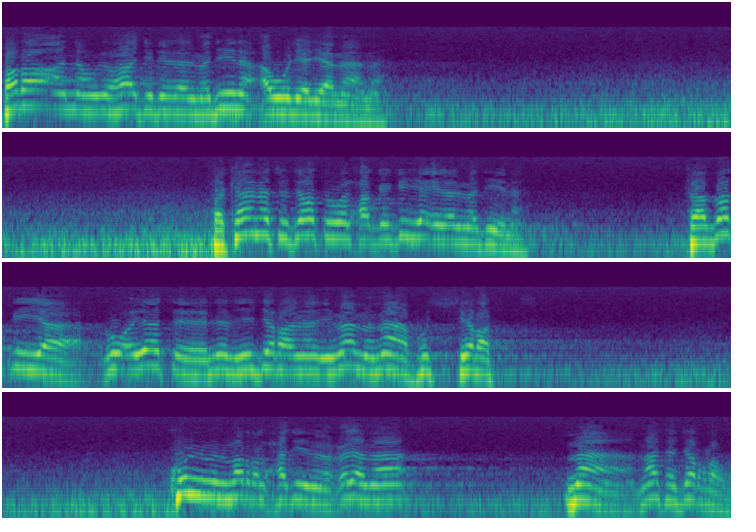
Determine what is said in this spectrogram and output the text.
فرأى أنه يهاجر إلى المدينة أو إلى اليمامة. فكانت هجرته الحقيقية إلى المدينة. فبقي رؤيته للهجرة الإمامة ما فسرت. كل من مر الحديث من العلماء ما ما تجروا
